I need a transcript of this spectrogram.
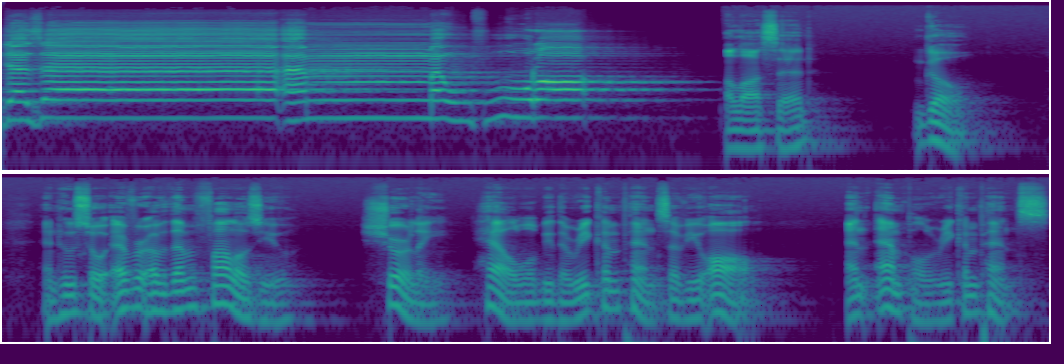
جزاء موفورا Allah said, Go, and whosoever of them follows you, surely hell will be the recompense of you all, An ample recompense.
